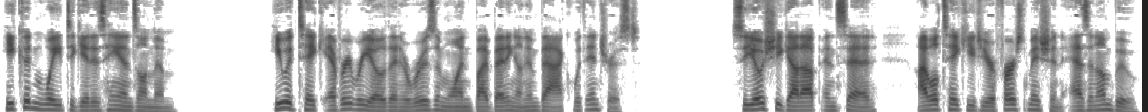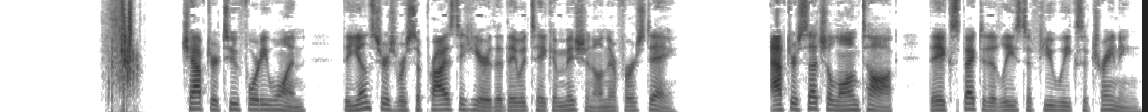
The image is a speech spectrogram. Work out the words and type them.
He couldn't wait to get his hands on them. He would take every Ryo that Hiruzen won by betting on him back with interest. Tsuyoshi got up and said, I will take you to your first mission as an Anbu. Chapter 241 The youngsters were surprised to hear that they would take a mission on their first day. After such a long talk, they expected at least a few weeks of training.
